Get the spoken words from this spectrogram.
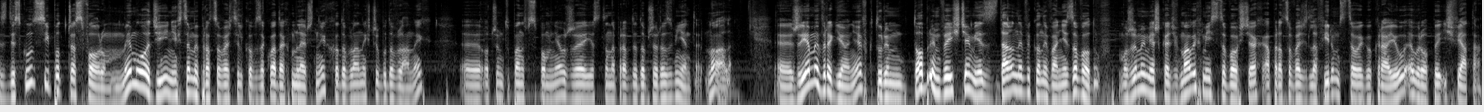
z dyskusji podczas forum, my młodzi nie chcemy pracować tylko w zakładach mlecznych, hodowlanych czy budowlanych, e, o czym tu Pan wspomniał, że jest to naprawdę dobrze rozwinięte. No ale e, żyjemy w regionie, w którym dobrym wyjściem jest zdalne wykonywanie zawodów. Możemy mieszkać w małych miejscowościach, a pracować dla firm z całego kraju, Europy i świata.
